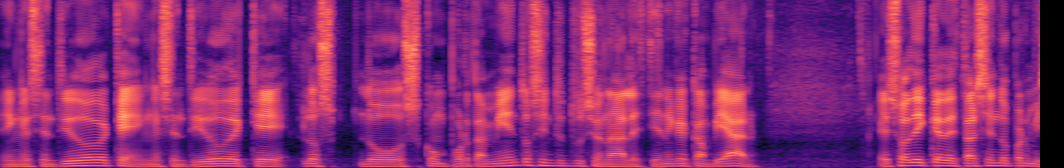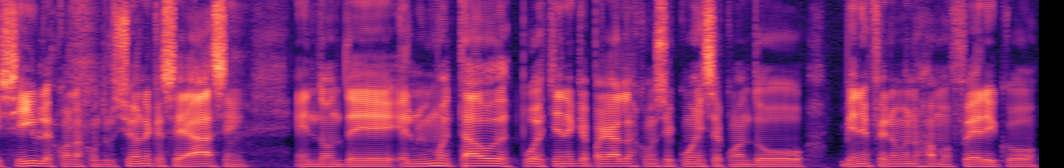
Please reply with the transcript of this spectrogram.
en el sentido de qué? En el sentido de que los, los comportamientos institucionales tienen que cambiar. Eso de que de estar siendo permisibles con las construcciones que se hacen, en donde el mismo Estado después tiene que pagar las consecuencias cuando vienen fenómenos atmosféricos,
